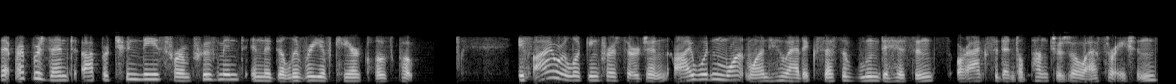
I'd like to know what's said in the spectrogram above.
that represent opportunities for improvement in the delivery of care, close quote. If I were looking for a surgeon, I wouldn't want one who had excessive wound dehiscence or accidental punctures or lacerations.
